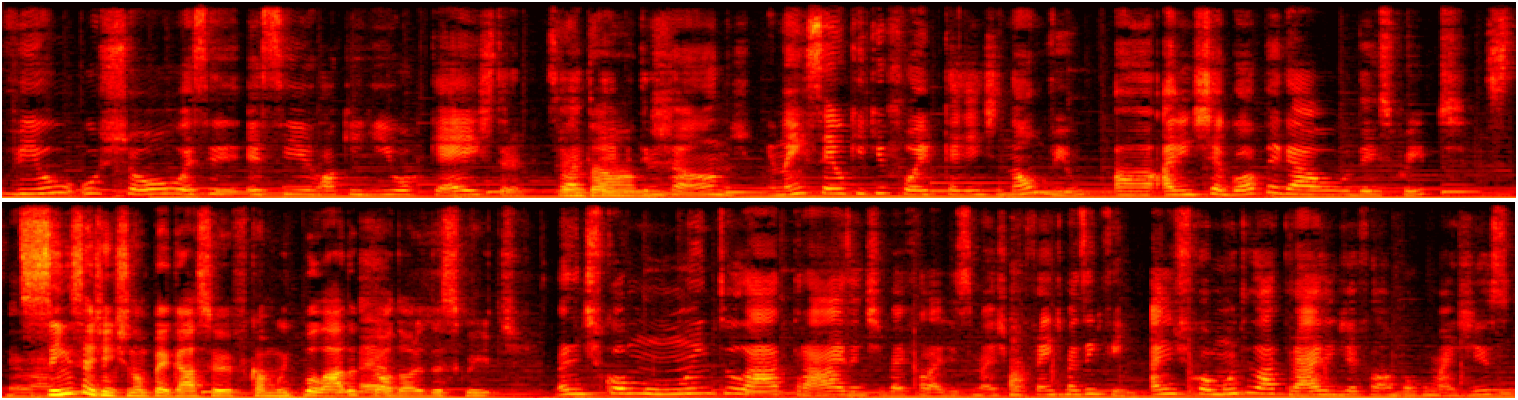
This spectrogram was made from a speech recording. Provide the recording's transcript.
viu o show, esse, esse Rock in Rio Orquestra, sei lá, que 30 teve anos. 30 anos. Eu nem sei o que que foi, porque a gente não viu. Ah, a gente chegou a pegar o The Script. Sim, se a gente não pegasse, eu ia ficar muito bolada, porque É. eu adoro The Script. Mas a gente ficou muito lá atrás, a gente vai falar disso mais pra frente, mas enfim. A gente ficou muito lá atrás, a gente vai falar um pouco mais disso.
